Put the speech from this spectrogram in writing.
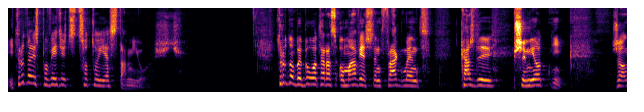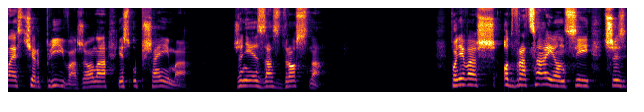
I trudno jest powiedzieć, co to jest ta miłość. Trudno by było teraz omawiać ten fragment, każdy przymiotnik, że ona jest cierpliwa, że ona jest uprzejma, że nie jest zazdrosna. Ponieważ odwracając i czy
